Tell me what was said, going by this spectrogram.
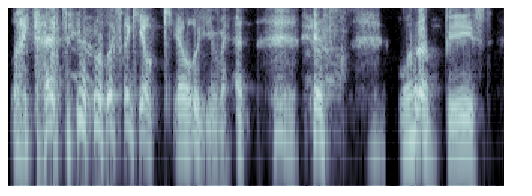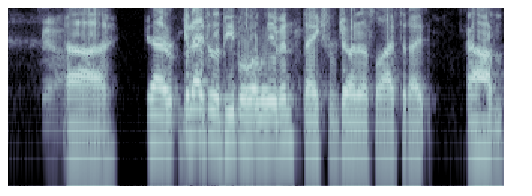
Like that dude looks like he'll kill you, man. It's what a beast. yeah. Uh, yeah, good night to the people who are leaving. Thanks for joining us live tonight. Um,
